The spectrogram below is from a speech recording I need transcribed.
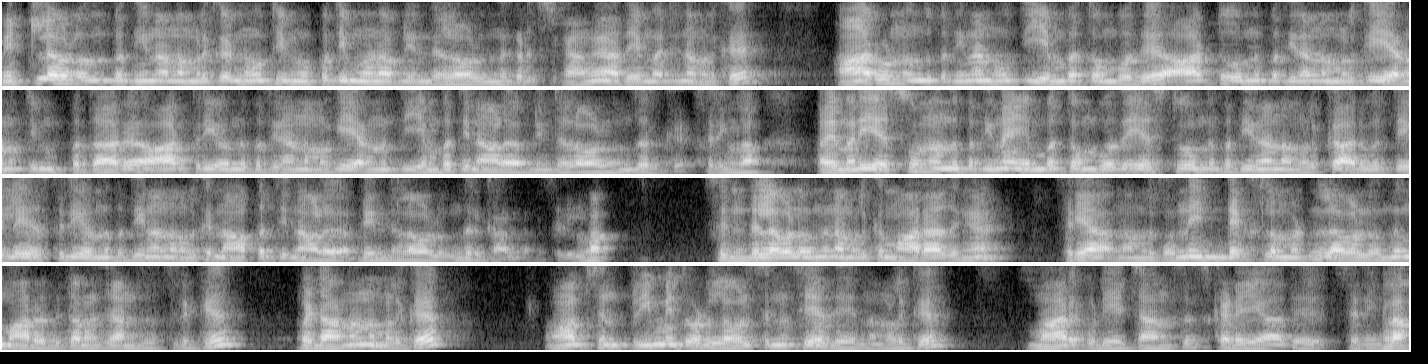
மெட் லெவல் வந்து பார்த்தீங்கன்னா நம்மளுக்கு நூற்றி முப்பத்தி மூணு அப்படின்ற லெவல் வந்து கிடச்சிருக்காங்க. அதே மாதிரி நம்மளுக்கு ஆர் ஒன் வந்து பார்த்தீங்கன்னா நூற்றி எண்பத்தொம்பது ஆர் டூ வந்து பார்த்தீங்கன்னா நம்மளுக்கு இரநூத்தி முப்பத்தாறு ஆர் த்ரீ வந்து பார்த்தீங்கன்னா நம்மளுக்கு இரநூத்தி எண்பத்தி நாலு அப்படின்ற லெவல் வந்து இருக்குது சரிங்களா? அதே மாதிரி எஸ் ஒன் வந்து பார்த்தீங்கன்னா எண்பத்தொம்பது எஸ் டூ வந்து பார்த்தீங்கன்னா நம்மளுக்கு அறுபத்தேழு எஸ் த்ரீ வந்து பார்த்தீங்கன்னா நம்மளுக்கு நாற்பத்தி நாலு அப்படின்ற லெவல் வந்து இருக்காங்க. சரிங்களா? ஸோ இந்த லெவல் வந்து நம்மளுக்கு மாறாதுங்க. சரியா? நம்மளுக்கு வந்து இண்டெக்ஸில் மட்டும் லெவல் வந்து மாறதுக்கான சான்சஸ் இருக்குது பட் ஆனால் நம்மளுக்கு ஆப்ஷன் ப்ரீமியத்தோட லெவல்ஸ் என்ன செய்யாது நம்மளுக்கு மாறக்கூடிய சான்சஸ் கிடையாது. சரிங்களா?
